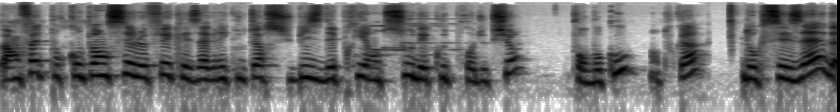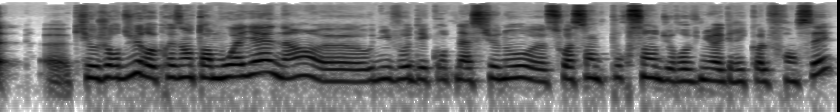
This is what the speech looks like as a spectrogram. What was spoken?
bah, en fait, pour compenser le fait que les agriculteurs subissent des prix en dessous des coûts de production, pour beaucoup en tout cas. Donc ces aides, qui aujourd'hui représentent en moyenne, hein, au niveau des comptes nationaux, 60% du revenu agricole français.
